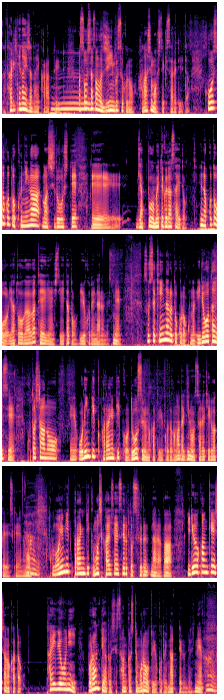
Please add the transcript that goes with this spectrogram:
が足りてないじゃないかなという、まあ、そうしたその人員不足の話も指摘されていた。こうしたことを国がまあ指導して、えーギャップを埋めてくださいと。いうようなことを野党側が提言していたということになるんですね。そして気になるところ、この医療体制、今年あの、えー、オリンピック・パラリンピックをどうするのかということがまだ議論されているわけですけれども、はい、このオリンピック・パラリンピックもし開催するとするならば、医療関係者の方、大量にボランティアとして参加してもらおうということになってるんですね、はい、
